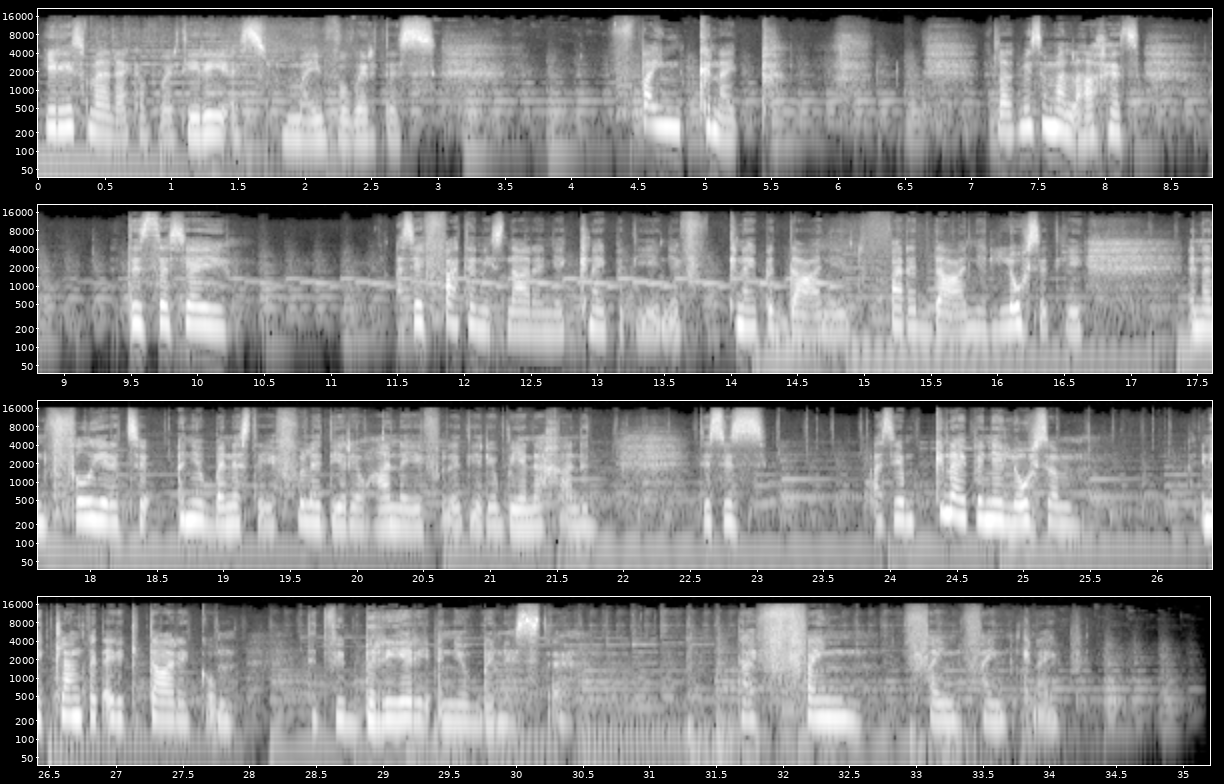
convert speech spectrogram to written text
Hierdie is my lekker woord. Hierdie is my woord. Dis fyn knyp. Dit laat my sommer lag is. Dis as jy as jy vat in die snare en jy knyp dit hier en jy knyp dit daar en jy vat dit daar en jy los dit hier en dan voel jy dit so in jou binneste. Jy voel dit deur jou hande, jy voel dit deur jou bene gaan. Dit dis is as jy hom knyp en jy los hom en die klank wat uit die gitaar uitkom, dit vibreer in jou binneste. Daai fyn fyn fyn knyp.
